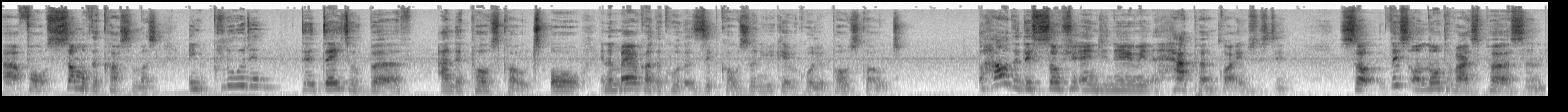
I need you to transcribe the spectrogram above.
uh, for some of the customers, including their date of birth and their postcodes, or in America they call it zip code, so in the UK we call it postcode. How did this social engineering happen? Quite interesting. So this unauthorized person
